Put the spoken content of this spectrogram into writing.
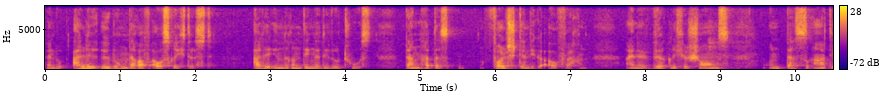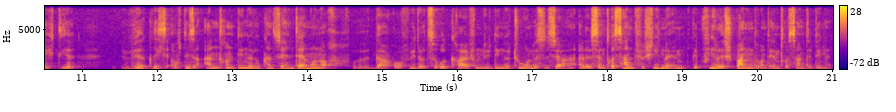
Wenn du alle Übungen darauf ausrichtest, alle inneren Dinge, die du tust, dann hat das vollständige Aufwachen eine wirkliche Chance. Und das rate ich dir, wirklich auf diese anderen Dinge, du kannst ja hinterher immer noch darauf wieder zurückgreifen, die Dinge tun. Das ist ja alles interessant, verschiedene, es gibt viele spannende und interessante Dinge.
